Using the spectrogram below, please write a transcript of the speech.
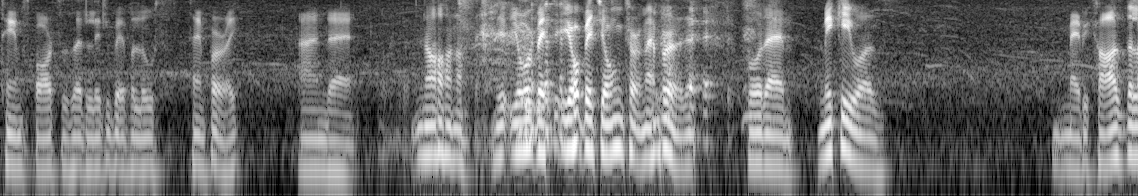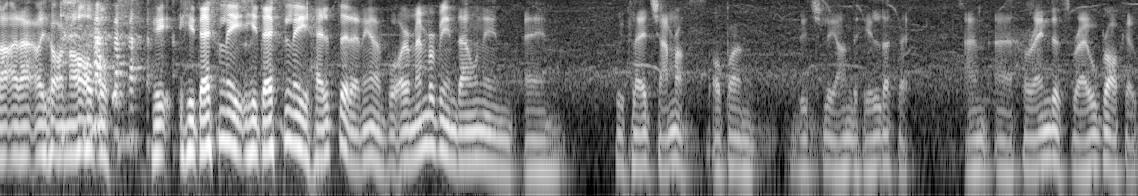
team sports was I had a little bit of a loose temper, right? And uh, no, no, you, you're a bit you're a bit young to remember it. eh? But um, Mickey was maybe caused a lot of that. I don't know, but he he definitely he definitely helped it anyhow. But I remember being down in um, we played Shamrocks up on literally on the hill that day, and a horrendous row broke out.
